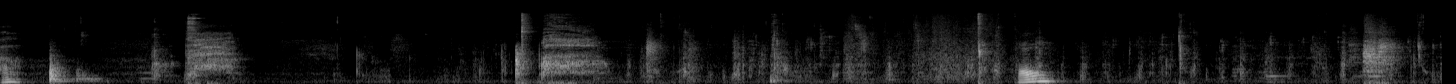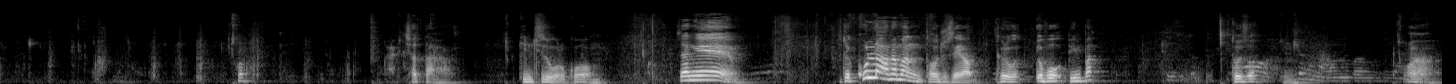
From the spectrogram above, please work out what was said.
아. 어. 미쳤다. 김치도 그렇고. 사장님, 저 콜라 하나만 더 주세요. 그리고 여보 비빔밥? 돌솥? 어, 익혀서 나오는 건 어.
